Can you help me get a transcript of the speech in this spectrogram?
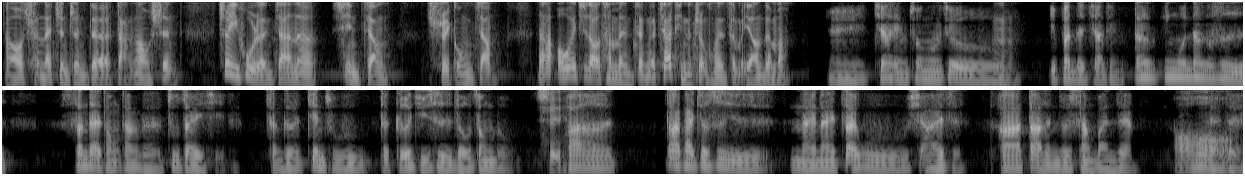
然后传来阵阵的打闹声。这一户人家呢，姓江，水工江。那 OA 知道他们整个家庭的状况是怎么样的吗？哎，家庭状况就嗯一般的家庭，但因为那个是三代同堂的住在一起的，整个建筑的格局是楼中楼，是啊。大概就是奶奶在顾小孩子，啊，大人都上班这样。哦，对，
